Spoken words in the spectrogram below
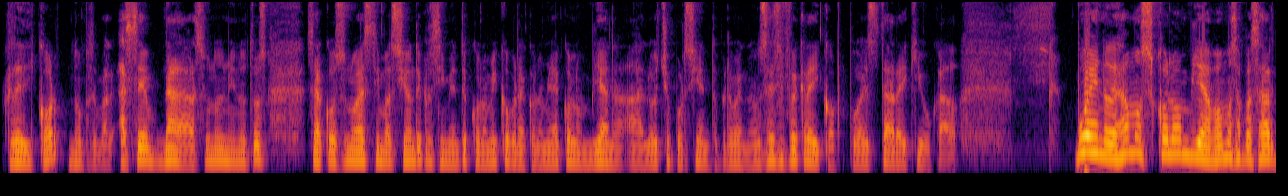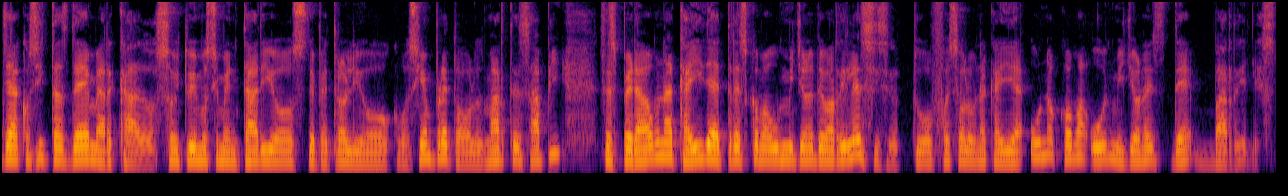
Credit Corp, no, pues, hace nada, hace unos minutos sacó su nueva estimación de crecimiento económico para la economía colombiana al 8%, pero bueno, no sé si fue Credit Corp, puede estar equivocado. Bueno, dejamos Colombia, vamos a pasar ya a cositas de mercados. Hoy tuvimos inventarios de petróleo como siempre, todos los martes, API. Se esperaba una caída de 3,1 millones de barriles y se tuvo fue solo una caída de 1,1 millones de barriles.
